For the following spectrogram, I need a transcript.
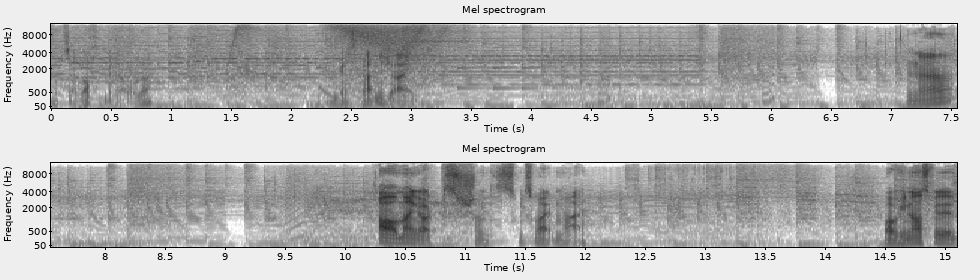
gibt's noch mehr, oder? Fällt mir jetzt gar nicht ein. Ne? Oh mein Gott, schon zum zweiten Mal. Worauf hinaus will,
